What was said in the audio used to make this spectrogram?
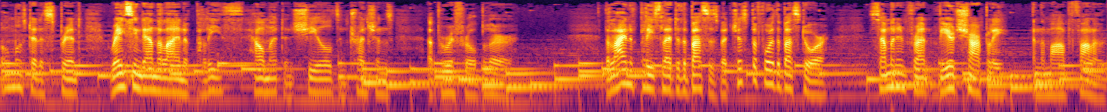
almost at a sprint, racing down the line of police, helmet and shields and truncheons, a peripheral blur. The line of police led to the buses, but just before the bus door, someone in front veered sharply, and the mob followed.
